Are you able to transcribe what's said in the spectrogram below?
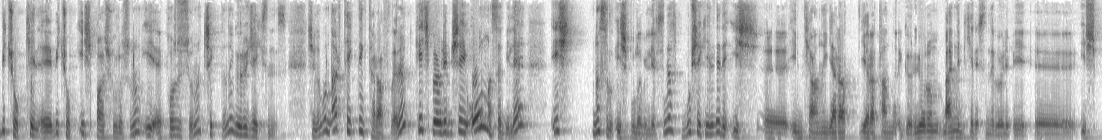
birçok e, birçok iş başvurusunun e, pozisyonun çıktığını göreceksiniz. Şimdi bunlar teknik tarafları. Hiç böyle bir şey olmasa bile iş nasıl iş bulabilirsiniz? Bu şekilde de iş e, imkanı yarat, yaratanları görüyorum. Ben de bir keresinde böyle bir e, iş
